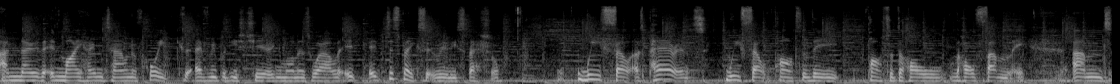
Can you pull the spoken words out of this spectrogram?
and know that in my hometown of Hawick that everybody's cheering him on as well, it, it just makes it really special. We felt as parents, we felt part of the part of the whole the whole family, and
